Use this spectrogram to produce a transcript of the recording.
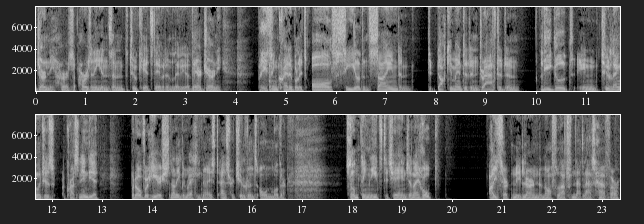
journey, hers, hers and Ian's, and the two kids, David and Olivia, their journey. But it's incredible. It's all sealed and signed and documented and drafted and legal in two languages across in India. But over here, she's not even recognized as her children's own mother. Something needs to change, and I hope I certainly learned an awful lot from that last half hour.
